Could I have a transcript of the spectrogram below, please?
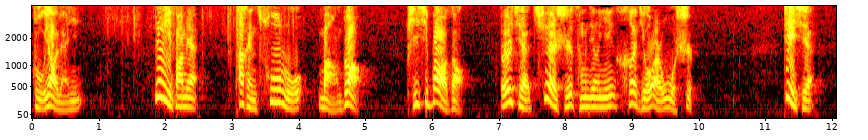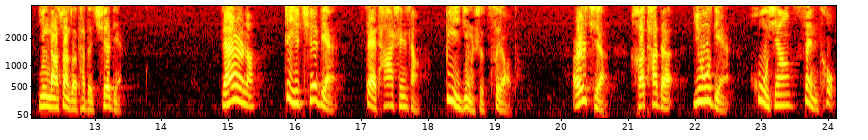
主要原因。另一方面，他很粗鲁莽撞，脾气暴躁，而且确实曾经因喝酒而误事。这些应当算作他的缺点。然而呢？这些缺点在他身上毕竟是次要的，而且和他的优点互相渗透，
